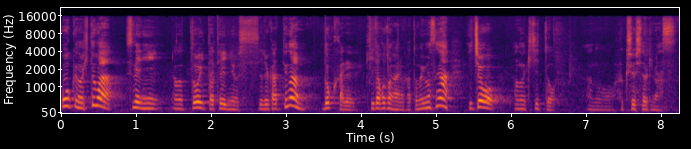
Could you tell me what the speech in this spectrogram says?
多くの人はすでにどういった定義をしているかっていうのはどこかで聞いたことがあるかと思いますが一応あのきちっとあの復習しておきます。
